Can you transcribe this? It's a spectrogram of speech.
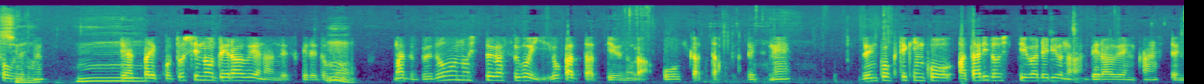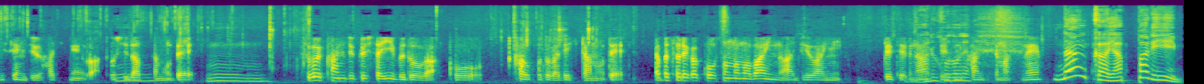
しまそうですね。やっぱり今年のデラウェアなんですけれども、うんまずブドウの質がすごい良かったっていうのが大きかったですね。全国的にこう当たり年って言われるようなデラウェアに関しては2018年は年だったので。すごい完熟したいいブドウがこう買うことができたので、やっぱりそれがこうそのままワインの味わいに出てるなっていうふうに感じてますね。なんかやっぱり、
